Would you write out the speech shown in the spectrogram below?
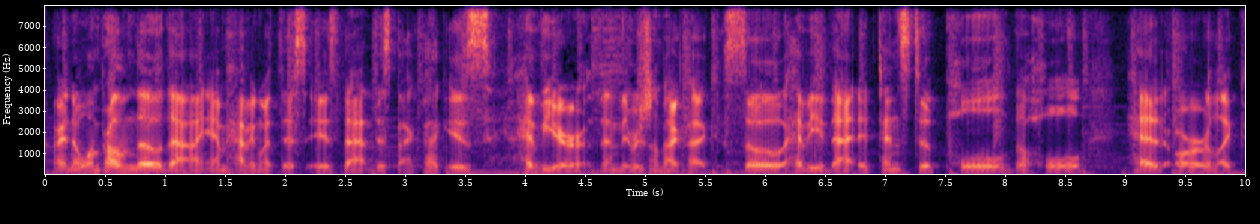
Alright, now one problem though that I am having with this is that this backpack is heavier than the original backpack. So heavy that it tends to pull the whole head or like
